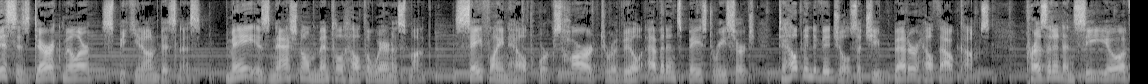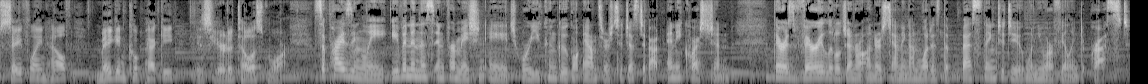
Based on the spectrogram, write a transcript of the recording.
This is Derek Miller speaking on business. May is National Mental Health Awareness Month. SafeLane Health works hard to reveal evidence based research to help individuals achieve better health outcomes. President and CEO of SafeLane Health, Meghann Kopecky, is here to tell us more. Surprisingly, even in this information age where you can Google answers to just about any question, there is very little general understanding on what is the best thing to do when you are feeling depressed.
